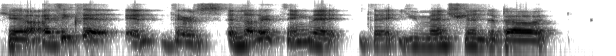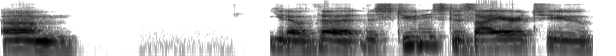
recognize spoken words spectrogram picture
Yeah, I think that it, there's another thing that that you mentioned about, um, you know, the the students' desire to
